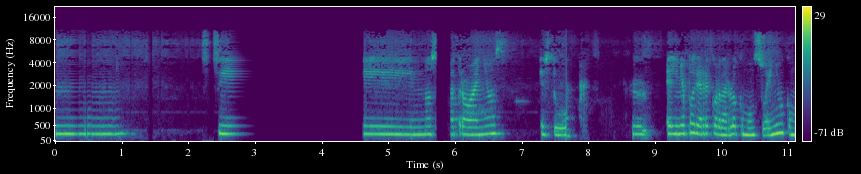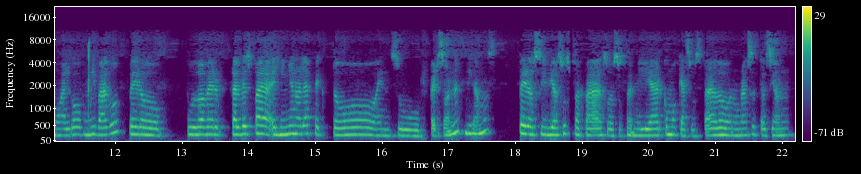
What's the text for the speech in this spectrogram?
Sí, y no sé, cuatro años estuvo. El niño podría recordarlo como un sueño, como algo muy vago, pero pudo haber, tal vez para el niño no le afectó en su persona, digamos, pero si vio a sus papás o a su familiar como que asustado en una situación,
